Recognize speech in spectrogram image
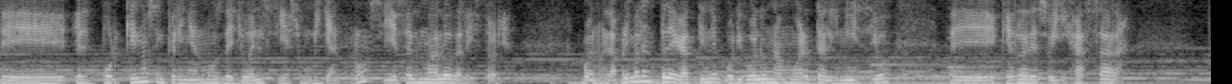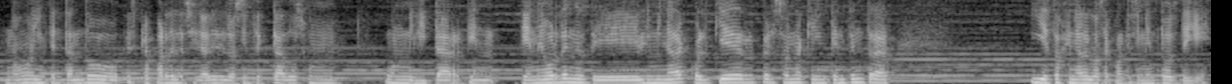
eh, el por qué nos encariñamos de Joel si es un villano, ¿no? Si es el malo de la historia. Bueno, la primera entrega tiene por igual una muerte al inicio, eh, que es la de su hija Sara, ¿no? Intentando escapar de la ciudad y de los infectados, un, militar tiene, tiene, órdenes de eliminar a cualquier persona que intente entrar. Y esto genera los acontecimientos de,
